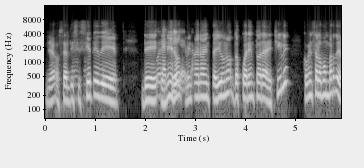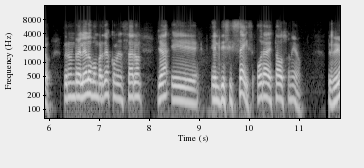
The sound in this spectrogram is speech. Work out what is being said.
¿ya? o sea, el 17 de, de enero de 1991, 2.40 horas de Chile, comienzan los bombardeos, pero en realidad los bombardeos comenzaron ya eh, el 16 hora de Estados Unidos. ¿Sí?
